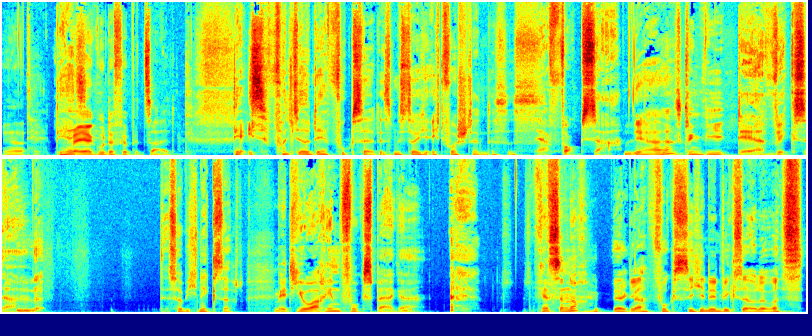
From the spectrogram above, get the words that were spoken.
Ja. Der Wäre ja gut dafür bezahlt. der ist voll so der Fuchser, das müsst ihr euch echt vorstellen. Das ist. Der Foxer. Ja, Das klingt wie der Wichser. Das habe ich nicht gesagt. Mit Joachim Fuchsberger. Kennst du noch? Ja klar, fuchst sich in den Wichser oder was?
